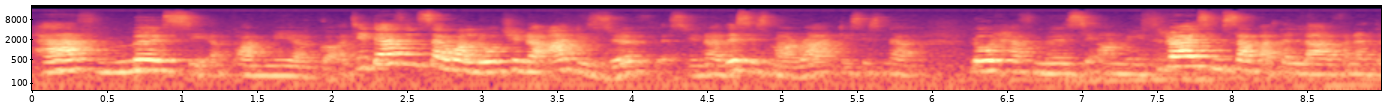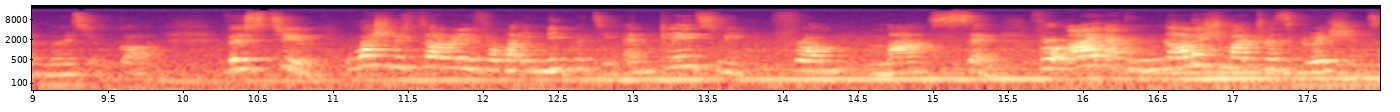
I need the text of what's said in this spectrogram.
Have mercy upon me, O God. He doesn't say, Well, Lord, you know, I deserve this. You know, this is my right. This is no. Lord, have mercy on me. Throws himself at the love and at the mercy of God. Verse 2 Wash me thoroughly from my iniquity and cleanse me from my sin. For I acknowledge my transgressions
